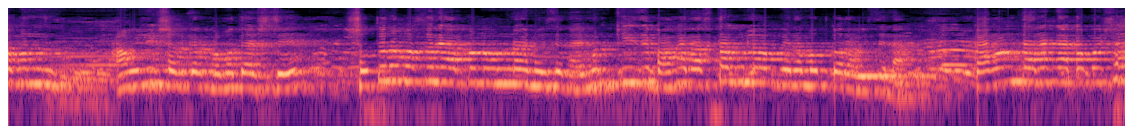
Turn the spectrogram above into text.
যখন আওয়ামী লীগ সরকার ক্ষমতা আসছে, সতেরো বছরে আর কোনো উন্নয়ন হয়েছে না, এমনকি যে ভাঙা রাস্তাগুলো মেরামত করা হয়েছে না। কারণ তারা টাকা পয়সা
